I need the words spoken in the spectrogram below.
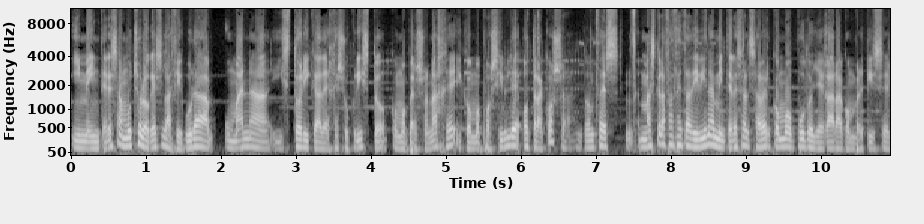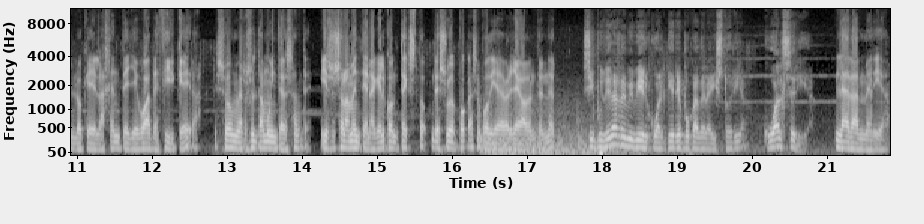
y me interesa mucho lo que es la figura humana histórica de Jesucristo como personaje y como posible otra cosa. Entonces, más que la faceta divina, me interesa el saber cómo pudo llegar a convertirse en lo que la gente llegó a decir que era. Eso me resulta muy interesante. Y eso solamente en aquel contexto de su época se podía haber llegado a entender. Si pudiera revivir cualquier época de la historia, ¿cuál sería? La Edad Media.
